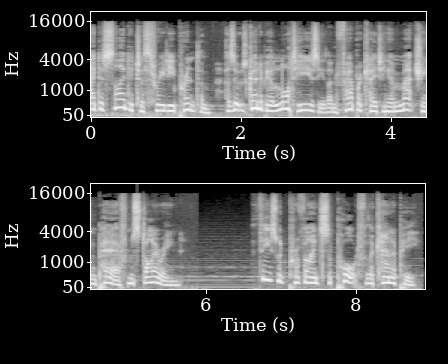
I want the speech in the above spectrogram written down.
I decided to 3D print them as it was going to be a lot easier than fabricating a matching pair from styrene. These would provide support for the canopy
